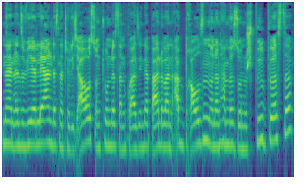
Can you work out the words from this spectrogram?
nein, also wir lernen das natürlich aus und tun das dann quasi in der Badewanne abbrausen und dann haben wir so eine Spülbürste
